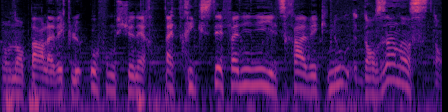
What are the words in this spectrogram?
On en parle avec le haut fonctionnaire Patrick Stefanini. Il sera avec nous dans un instant.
